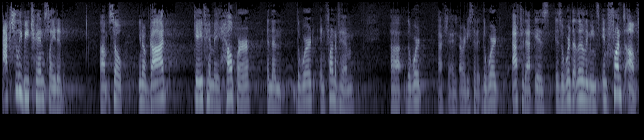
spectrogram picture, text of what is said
actually be translated. Um, so, you know, God gave him a helper, and then the word in front of him, uh, the word, actually I already said it, the word after that is, is a word that literally means in front of.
